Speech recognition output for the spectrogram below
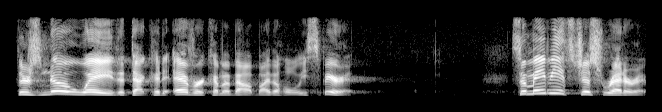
there's no way that that could ever come about by the Holy Spirit. So maybe it's just rhetoric.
